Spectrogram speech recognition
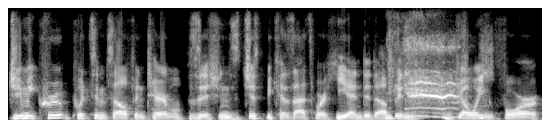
Jimmy Crute puts himself in terrible positions just because that's where he ended up in going for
